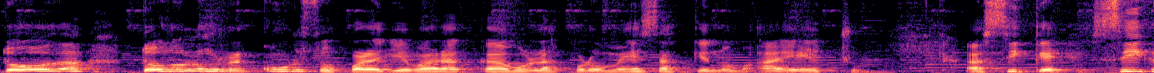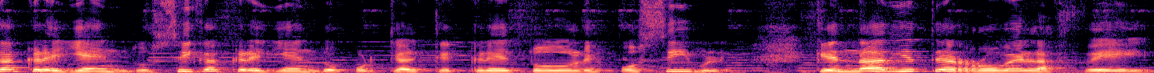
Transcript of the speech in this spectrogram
toda, todos los recursos para llevar a cabo las promesas que nos ha hecho. Así que siga creyendo, siga creyendo, porque al que cree todo le es posible. Que nadie te robe la fe.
